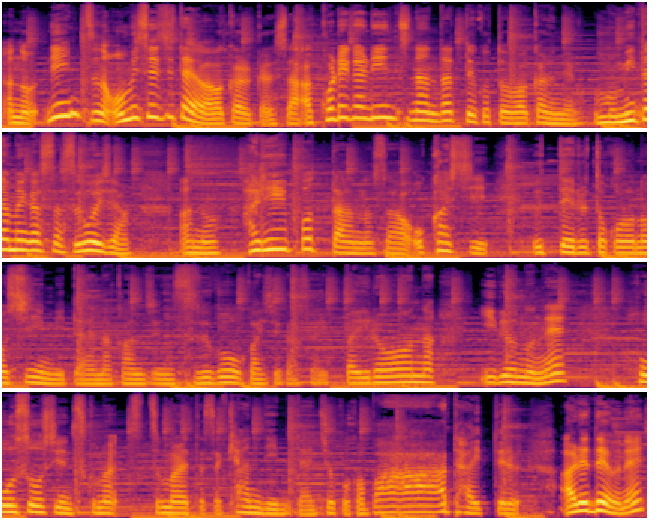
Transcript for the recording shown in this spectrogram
あのリンツのお店自体はわかるからさ。あこれがリンツなんだっていうことはわかるのよ。もう見た目がさすごいじゃん。あのハリー・ポッターのさお菓子売ってるところのシーンみたいな感じにすごいお菓子がさいっぱいいろんな色のね包装紙に包ま包まれたさキャンディーみたいなチョコがバーって入ってる。あれだよね。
